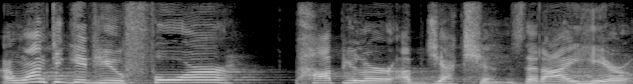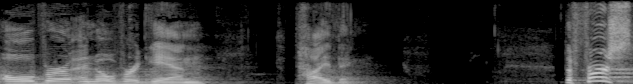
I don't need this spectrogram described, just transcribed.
I want to give you four popular objections that I hear over and over again to tithing. The first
